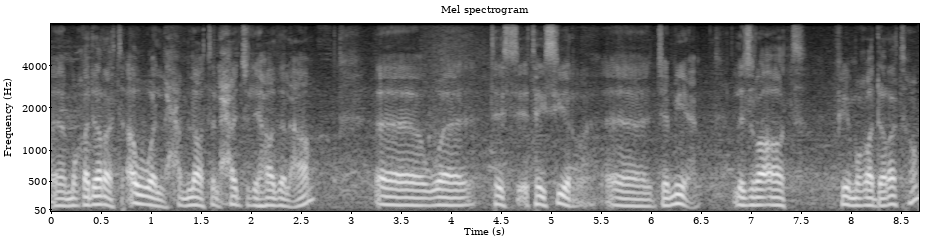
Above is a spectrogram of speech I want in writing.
مغادرة أول حملات الحج لهذا العام وتيسير جميع الإجراءات في مغادرتهم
